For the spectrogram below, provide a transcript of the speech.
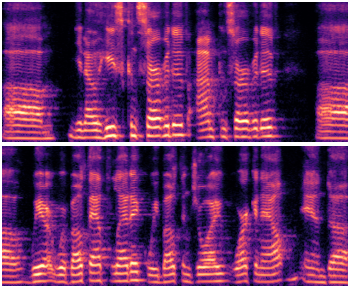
Um, you know, he's conservative. I'm conservative. Uh, we're we're both athletic. We both enjoy working out, and uh,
